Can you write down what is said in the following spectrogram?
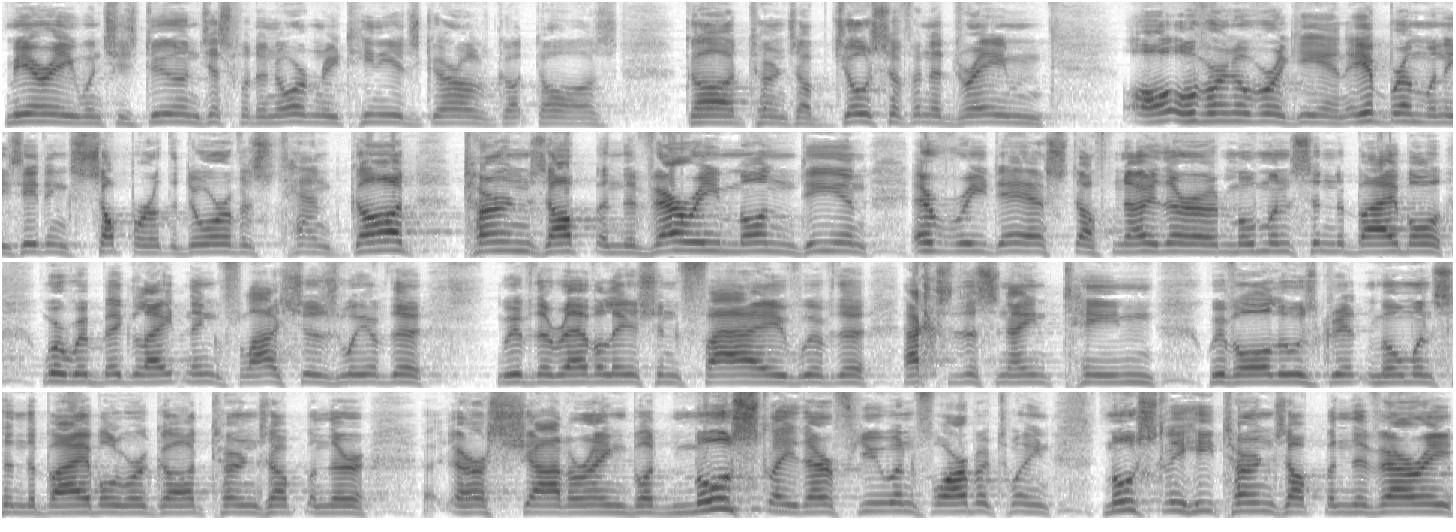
Mary, when she's doing just what an ordinary teenage girl does, God turns up. Joseph in a dream all over and over again. Abram, when he's eating supper at the door of his tent, God turns up in the very mundane, everyday stuff. Now, there are moments in the Bible where we have big lightning flashes. We have the, we have the Revelation 5, we have the Exodus 19, we have all those great moments in the Bible where God turns up and they're earth shattering, but mostly they're few and far between. Mostly he turns up in the very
